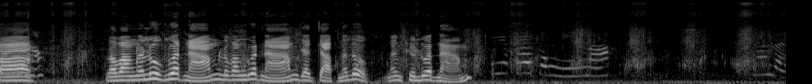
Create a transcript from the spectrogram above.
ปลา ระวังนะลูกลวดหนามระวังลวดหนามอย่าจับนะลูก นั่นคือลวดหนามพี่เข้าตรงนี้นะนั่นแหละ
